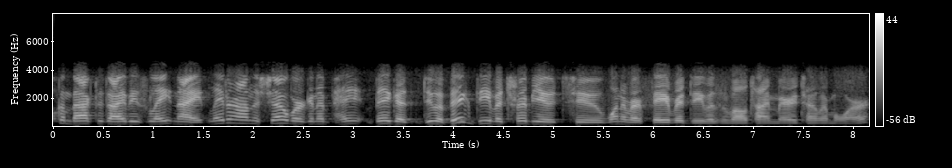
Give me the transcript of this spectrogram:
Welcome back to Diabetes Late Night. Later on the show, we're going to big a, do a big diva tribute to one of our favorite divas of all time, Mary Tyler Moore.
